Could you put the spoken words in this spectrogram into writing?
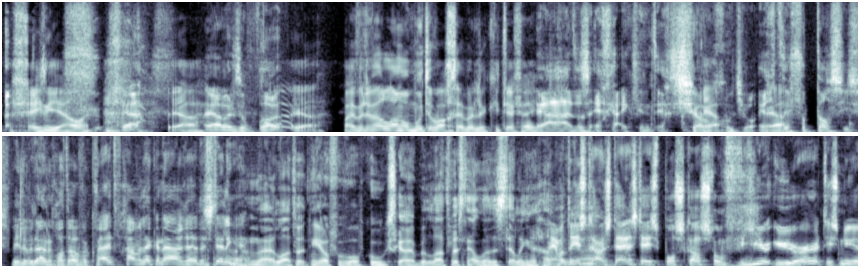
Geniaal, hè? Ja, Ja. ja maar dat is op ja. We hebben er wel lang op moeten wachten hè, bij Lucky TV. Ja, dat was echt, ja, ik vind het echt zo Ja. goed, joh. Echt Ja. eh, fantastisch. Willen we daar nog wat over kwijt of gaan we lekker naar eh, de stellingen? Nee, laten we het niet over Wopke Hoekstra hebben. Laten we snel naar de stellingen gaan. Nee, want er is trouwens tijdens deze podcast om vier uur, het is nu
